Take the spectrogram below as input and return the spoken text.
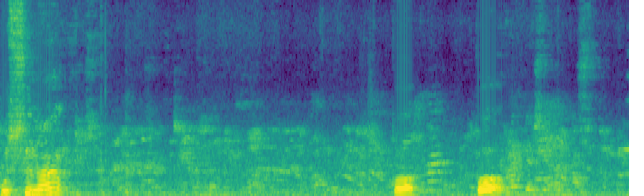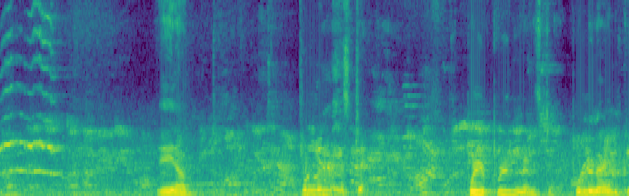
புஷ்ஷுனா? போ போ. ஏய் நான் புல்லுன்னு நினச்சிட்டேன். புல் புல்லுன்னு நினச்சிட்டேன். புல்லு நான் இழுக்கு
